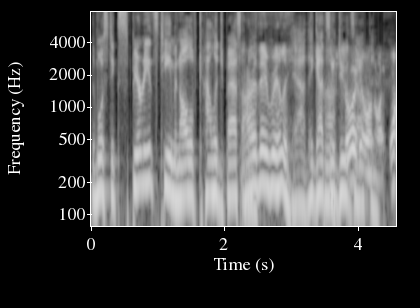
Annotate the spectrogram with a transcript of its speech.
the most experienced team in all of college basketball. Are they really? Yeah, they got huh. some dudes destroyed out Illinois. there.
